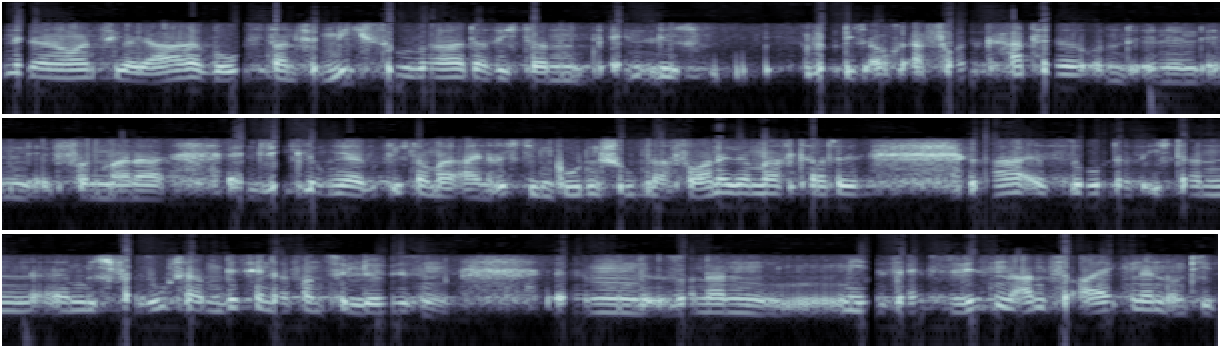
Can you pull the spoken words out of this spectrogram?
Ende der 90er Jahre, wo es dann für mich so war, dass ich dann endlich wirklich auch Erfolg hatte und in, in, von meiner Entwicklung her wirklich nochmal einen richtigen guten Schub nach vorne gemacht hatte, war es so, dass ich dann äh, mich versucht habe, ein bisschen davon zu lösen, ähm, sondern mir selbst Wissen anzueignen und die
